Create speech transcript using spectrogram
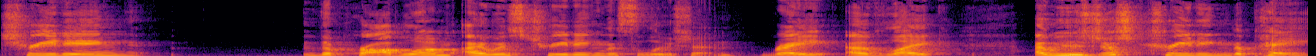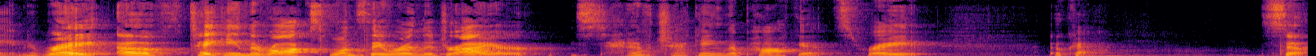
treating the problem, I was treating the solution, right? Of like I was just treating the pain, right? Of taking the rocks once they were in the dryer instead of checking the pockets, right? Okay. So,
